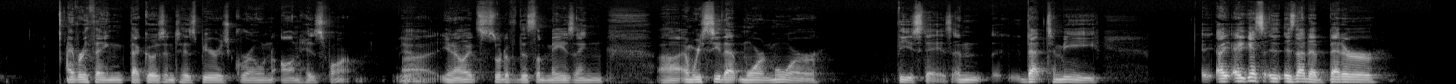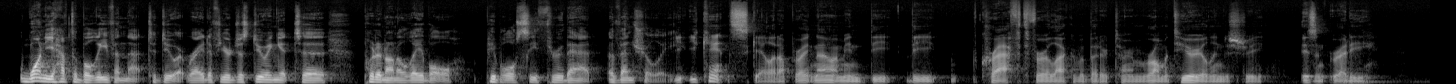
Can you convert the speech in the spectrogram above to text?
everything that goes into his beer is grown on his farm. Yeah. Uh, you know, it's sort of this amazing, uh, and we see that more and more these days. And that to me, I, I guess, is, that a better one? You have to believe in that to do it, right? If you're just doing it to put it on a label, people will see through that eventually. You, you can't scale it up right now. I mean, the the craft, for lack of a better term, raw material industry isn't ready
